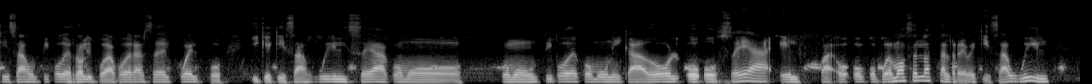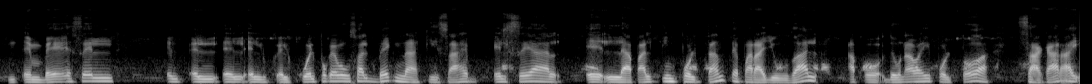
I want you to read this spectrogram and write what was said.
quizás un tipo de rol y pueda apoderarse del cuerpo y que quizás Will sea como, como un tipo de comunicador o, sea, el o, podemos hacerlo hasta al revés, quizás Will en vez de ser el, cuerpo que va a usar Vecna, quizás él sea eh, la parte importante para ayudar de una vez y por todas sacar a, y,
